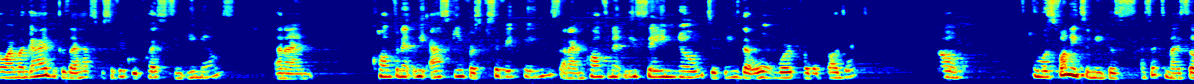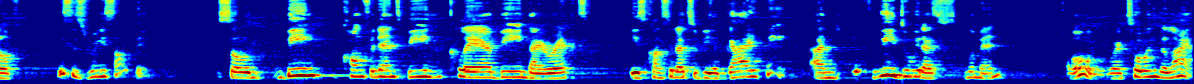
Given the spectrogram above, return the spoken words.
or I'm a guy because I have specific requests in emails and I'm confidently asking for specific things and I'm confidently saying no to things that won't work for the project. So it was funny to me because I said to myself, this is really something. So being confident, being clear, being direct is considered to be a guy thing. And if we do it as women, oh, we're toeing the line.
